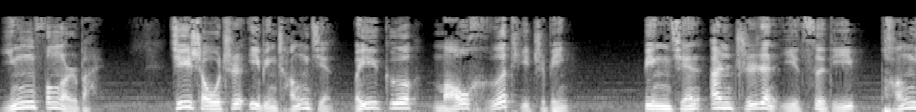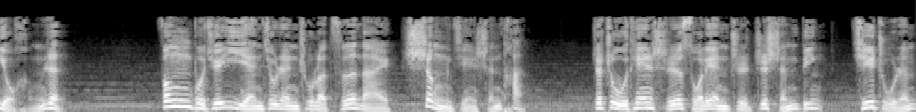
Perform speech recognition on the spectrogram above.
迎风而摆。其手持一柄长剑，为戈矛合体之兵，柄前安直刃以刺敌，旁有横刃。风不觉一眼就认出了此乃圣剑神探，这铸天石所炼制之神兵，其主人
